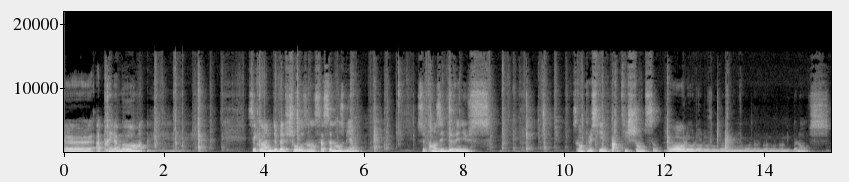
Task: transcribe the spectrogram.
euh, après la mort. C'est quand même de belles choses, hein, ça s'annonce bien ce transit de Vénus. Parce qu'en plus, il y a une partie chance. Oh là là les balances.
